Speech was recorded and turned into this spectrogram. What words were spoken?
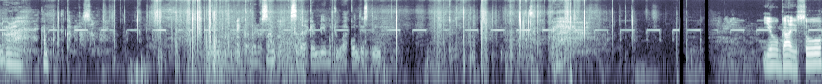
Or I can put the camera somewhere. Put my camera somewhere so that I can be able to work on this thing. Yo guys so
